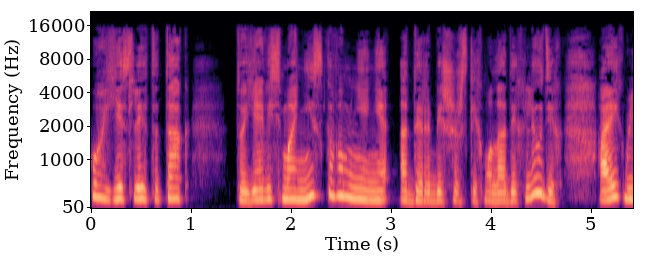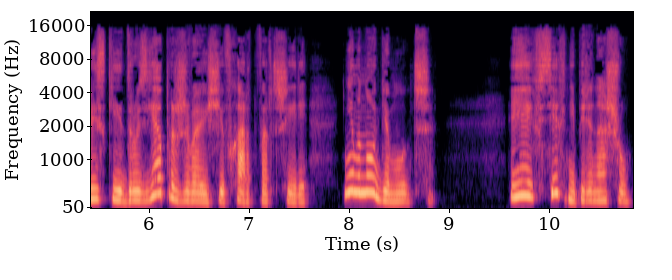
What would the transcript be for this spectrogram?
Ой, если это так, то я весьма низкого мнения о дербиширских молодых людях, а их близкие друзья, проживающие в Хартфордшире, немногим лучше. Я их всех не переношу.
